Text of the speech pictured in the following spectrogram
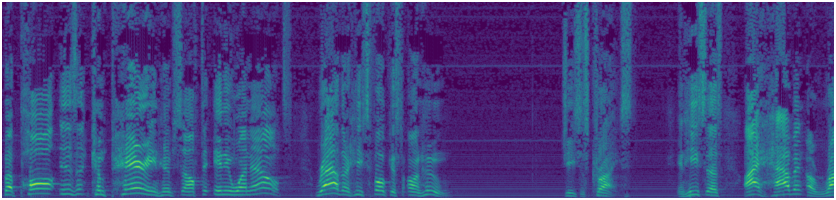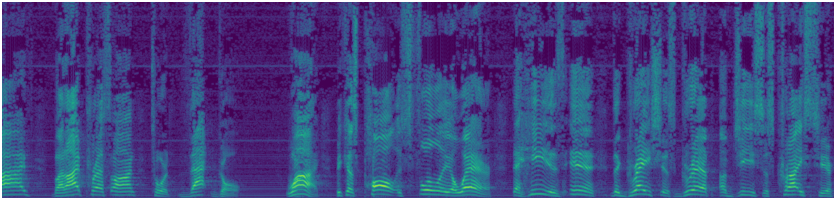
But Paul isn't comparing himself to anyone else. Rather, he's focused on whom? Jesus Christ. And he says, I haven't arrived, but I press on toward that goal. Why? Because Paul is fully aware that he is in the gracious grip of Jesus Christ here.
